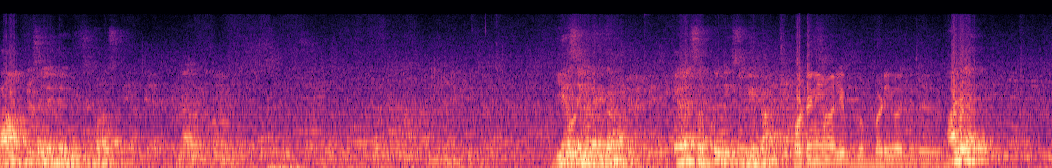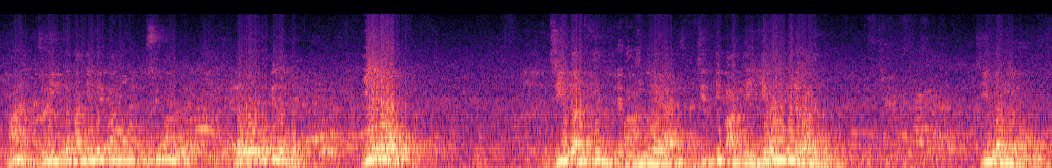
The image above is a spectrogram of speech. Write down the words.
हाँ पीछे लेते हैं पीछे थोड़ा सा। ये सही रहेगा। क्या सबको दिख सकेगा? कॉटन वाली जो बड़ी वाली दे अरे हाँ जो इनके बांधी हुई बांधो दूसरी बांधो लो वो भी दे दो। ये लो। जी भर के बाँध दो यार जितनी बांधी ये वाली भी लगा दो। जी भर के बाँध। दो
